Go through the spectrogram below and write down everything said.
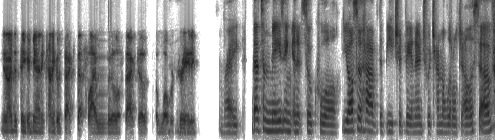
you know, I just think again, it kind of goes back to that flywheel effect of, of what we're mm-hmm. creating. Right. That's amazing. And it's so cool. You also have the beach advantage, which I'm a little jealous of.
